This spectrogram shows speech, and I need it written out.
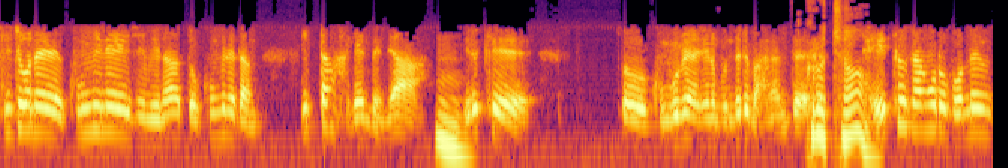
기존의 국민의힘이나 또 국민의당 입당하겠느냐 음. 이렇게 또 궁금해하시는 분들이 많은데 그렇죠. 데이터상으로 보면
